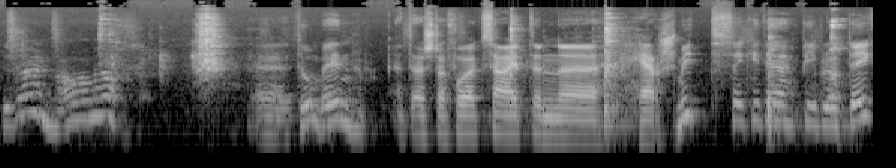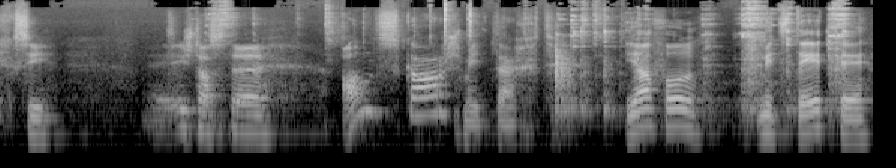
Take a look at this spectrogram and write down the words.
Bitte schön, machen wir noch. Äh, du Ben, du hast ja vorher gesagt, ein äh, Herr Schmidt sei in der Bibliothek. gewesen. Äh, Ist das der Ansgar Schmidt, echt? Ja, voll. Mit DT.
